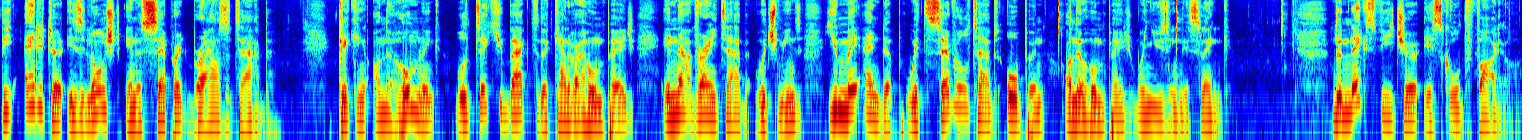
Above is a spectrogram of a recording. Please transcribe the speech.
the editor is launched in a separate browser tab. Clicking on the home link will take you back to the Canva homepage in that very tab, which means you may end up with several tabs open on the homepage when using this link. The next feature is called File.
